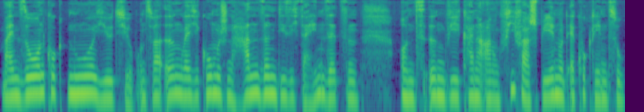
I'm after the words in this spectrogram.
Mein Sohn guckt nur YouTube und zwar irgendwelche komischen Hanseln, die sich da hinsetzen und irgendwie, keine Ahnung, FIFA spielen und er guckt denen zu.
